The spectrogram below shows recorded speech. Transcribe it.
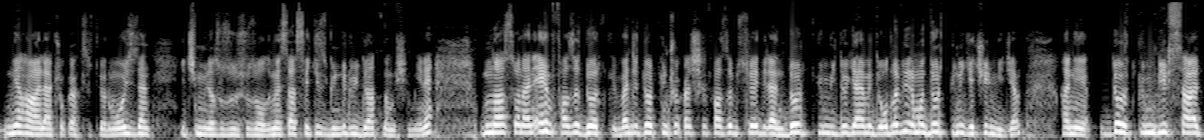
ne hala çok aksatıyorum. O yüzden içim biraz huzursuz oldu. Mesela 8 gündür video atmamışım yine. Bundan sonra hani en fazla 4 gün. Bence 4 gün çok aşırı fazla bir süre değil. Yani 4 gün video gelmedi olabilir ama 4 günü geçirmeyeceğim. Hani 4 gün 1 saat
